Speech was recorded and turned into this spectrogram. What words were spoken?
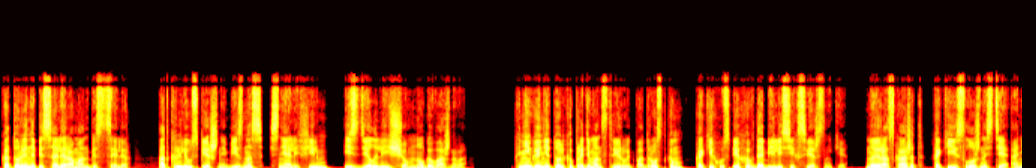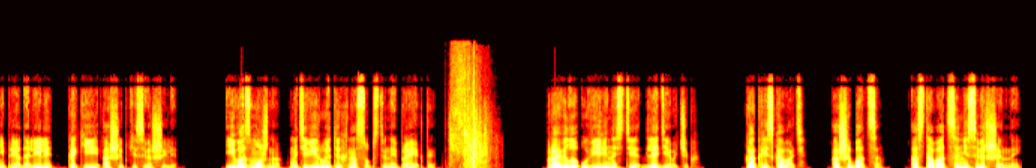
которые написали роман-бестселлер, открыли успешный бизнес, сняли фильм и сделали еще много важного. Книга не только продемонстрирует подросткам, каких успехов добились их сверстники, но и расскажет, какие сложности они преодолели, какие ошибки совершили. И, возможно, мотивирует их на собственные проекты. Правила уверенности для девочек. Как рисковать? Ошибаться. Оставаться несовершенной,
